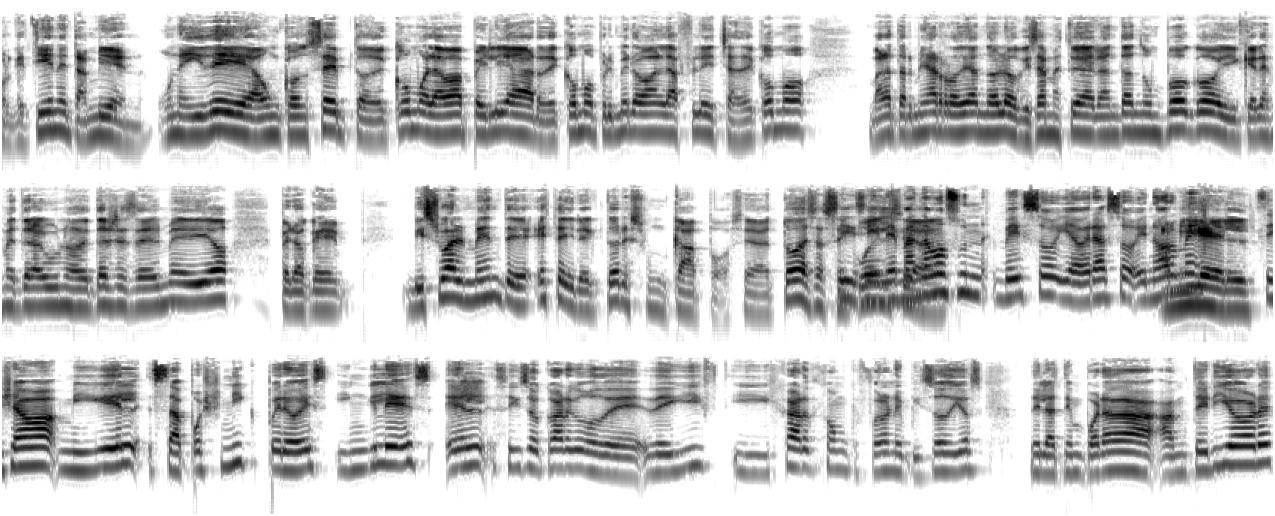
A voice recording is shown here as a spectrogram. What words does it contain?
porque tiene también una idea, un concepto de cómo la va a pelear, de cómo primero van las flechas, de cómo van a terminar rodeándolo. Quizás me estoy adelantando un poco y querés meter algunos detalles en el medio, pero que visualmente este director es un capo. O sea, toda esa Sí, secuencia. sí, le mandamos un beso y abrazo enorme. Miguel. Se llama Miguel Sapochnik, pero es inglés. Él se hizo cargo de, de Gift y Hard Home, que fueron episodios de la temporada anterior.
